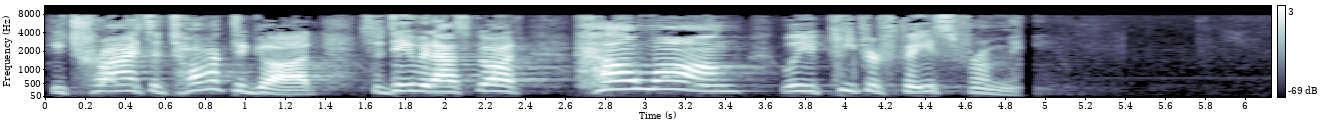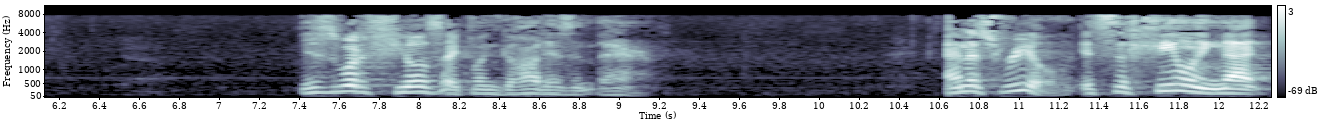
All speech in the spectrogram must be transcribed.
He tries to talk to God. So David asks God, how long will you keep your face from me? This is what it feels like when God isn't there. And it's real. It's the feeling that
